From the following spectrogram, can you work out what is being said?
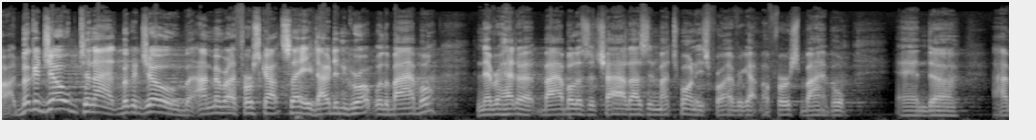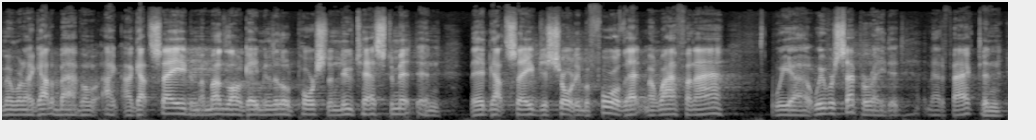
All right, Book of Job tonight. Book of Job. I remember I first got saved. I didn't grow up with a Bible. Never had a Bible as a child. I was in my 20s before I ever got my first Bible. And uh, I remember when I got a Bible, I, I got saved, and my mother in law gave me a little portion of New Testament, and they had got saved just shortly before that. My wife and I, we, uh, we were separated, matter of fact, and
